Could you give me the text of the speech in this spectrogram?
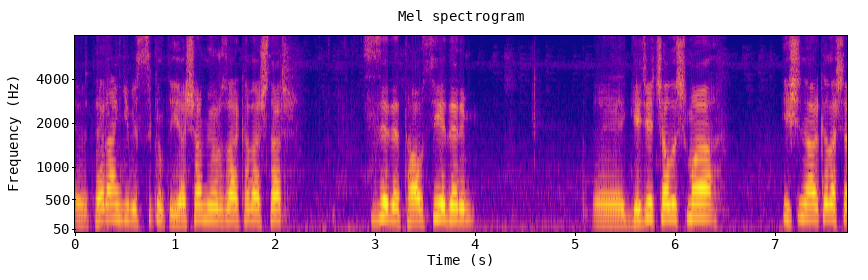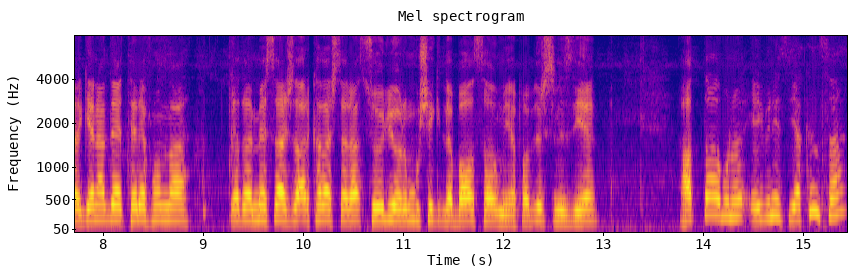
Evet herhangi bir sıkıntı yaşamıyoruz arkadaşlar. Size de tavsiye ederim. Ee, gece çalışma işini arkadaşlar genelde telefonla ya da mesajla arkadaşlara söylüyorum bu şekilde bal sağımı yapabilirsiniz diye. Hatta bunu eviniz yakınsa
